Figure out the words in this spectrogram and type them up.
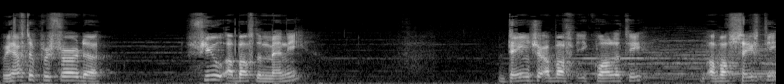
We have to prefer the few above the many, danger above equality, above safety.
